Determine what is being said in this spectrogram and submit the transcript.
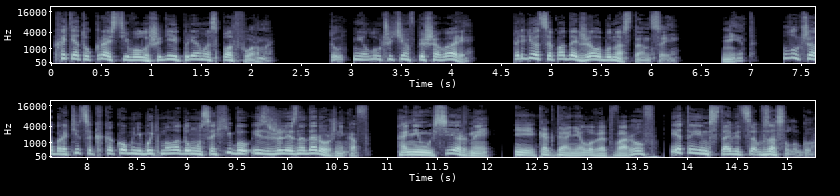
хотят украсть его лошадей прямо с платформы? Тут не лучше, чем в Пешаваре. Придется подать жалобу на станции. Нет, лучше обратиться к какому-нибудь молодому сахибу из железнодорожников. Они усердны, и когда они ловят воров, это им ставится в заслугу.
